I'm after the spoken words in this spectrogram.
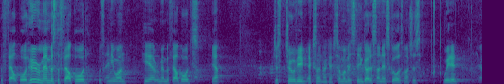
the felt board. Who remembers the felt board? Was anyone here remember felt boards? Yeah? Just two of you? Excellent. Okay. Some of us didn't go to Sunday school as much as we did. Yeah.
